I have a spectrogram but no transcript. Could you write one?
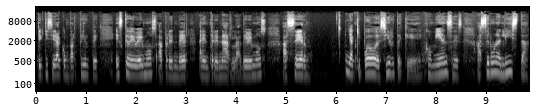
que quisiera compartirte es que debemos aprender a entrenarla, debemos hacer y aquí puedo decirte que comiences a hacer una lista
